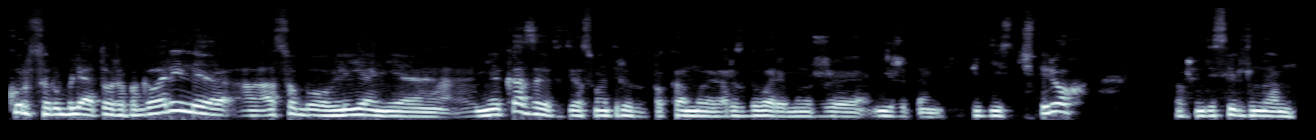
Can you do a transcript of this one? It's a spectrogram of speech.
курса рубля тоже поговорили, а особого влияния не оказывает. Я смотрю, тут, пока мы разговариваем, он уже ниже там 54. В общем, действительно,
